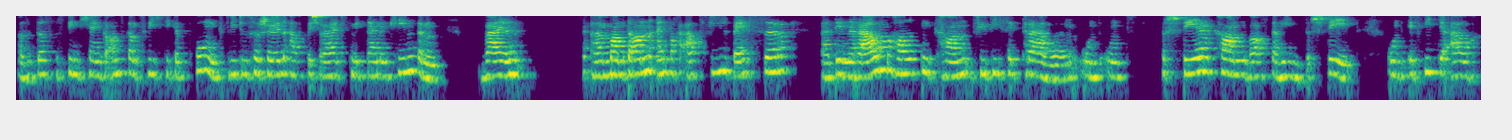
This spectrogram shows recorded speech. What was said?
Also das, das finde ich ein ganz, ganz wichtiger Punkt, wie du so schön auch beschreibst mit deinen Kindern, weil äh, man dann einfach auch viel besser den Raum halten kann für diese Trauer und, und verstehen kann, was dahinter steht. Und es gibt ja auch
